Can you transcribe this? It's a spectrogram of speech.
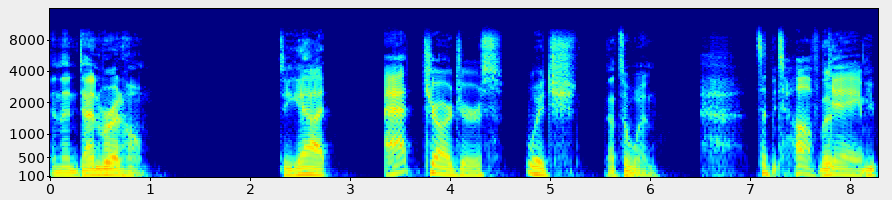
And then Denver at home. So you got at Chargers, which That's a win. it's a tough They're- game. you-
